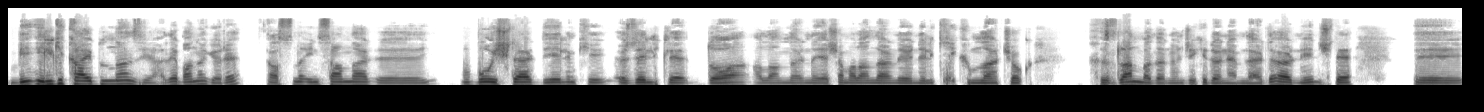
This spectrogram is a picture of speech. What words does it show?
bir ilgi kaybından ziyade bana göre aslında insanlar e, bu, bu işler diyelim ki özellikle doğa alanlarına, yaşam alanlarına yönelik yıkımlar çok hızlanmadan önceki dönemlerde örneğin işte e,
